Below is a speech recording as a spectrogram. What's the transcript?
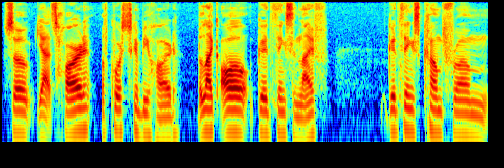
So yeah, it's hard. Of course, it's gonna be hard. But like all good things in life, good things come from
